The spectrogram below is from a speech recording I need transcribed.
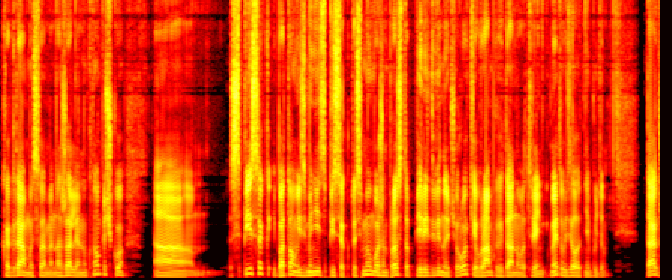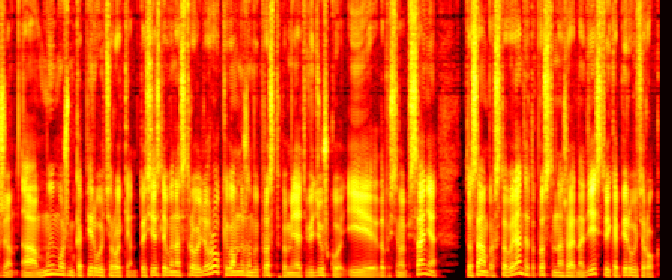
когда мы с вами нажали на кнопочку а, список и потом изменить список. То есть мы можем просто передвинуть уроки в рамках данного тренинга. Мы этого делать не будем. Также а, мы можем копировать уроки. То есть если вы настроили урок, и вам нужно будет просто поменять видюшку и, допустим, описание, то самый простой вариант — это просто нажать на действие и копировать урок.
